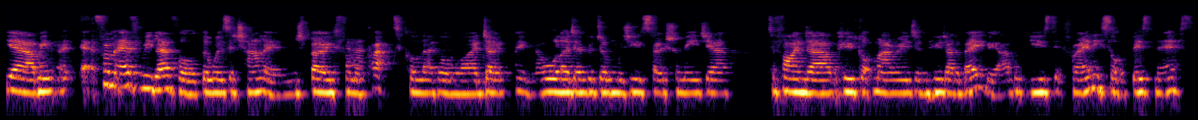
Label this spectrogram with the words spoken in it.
yeah, I mean, uh, uh, from every level, there was a challenge, both from a practical level, where I don't, you know, all I'd ever done was use social media to find out who'd got married and who'd had a baby. I haven't used it for any sort of business,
